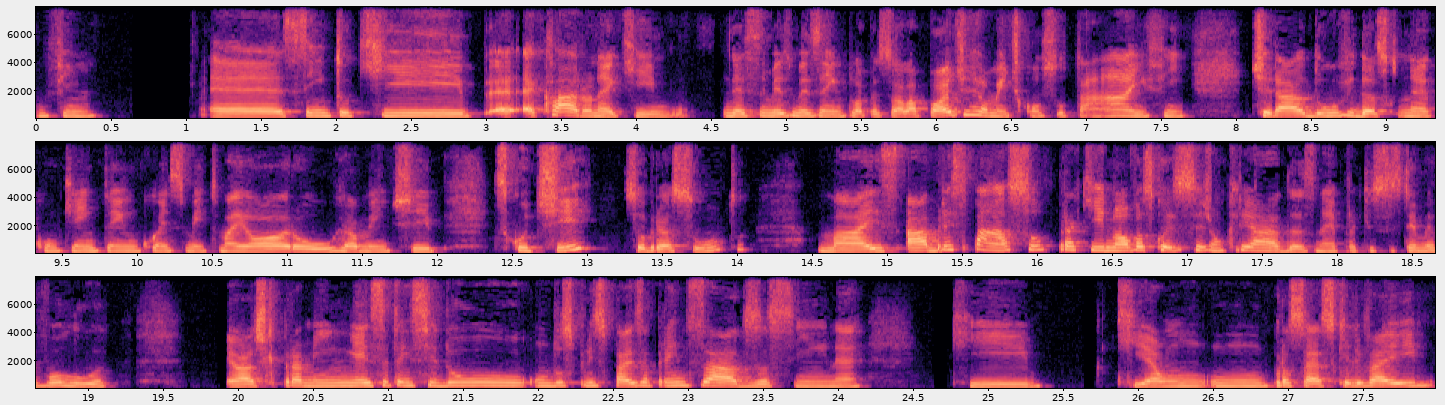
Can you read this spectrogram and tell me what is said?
enfim, é, sinto que é, é, claro, né, que nesse mesmo exemplo a pessoa ela pode realmente consultar, enfim, tirar dúvidas, né, com quem tem um conhecimento maior ou realmente discutir sobre o assunto, mas abre espaço para que novas coisas sejam criadas, né, para que o sistema evolua eu acho que para mim esse tem sido um dos principais aprendizados, assim, né? Que, que é um, um, processo que ele vai,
